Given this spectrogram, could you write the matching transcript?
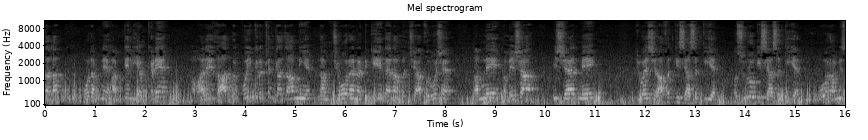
ताला, और अपने हक के लिए हम खड़े हैं। हमारे जात पर कोई करप्शन का इल्ज़ाम नहीं है, ना हम चोर है, ना टिकेत है, ना मंशियात फरोश है। हमने हमेशा इस शहर में जो है शराफत की सियासत की है, असूलों की सियासत की है, और हम इस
